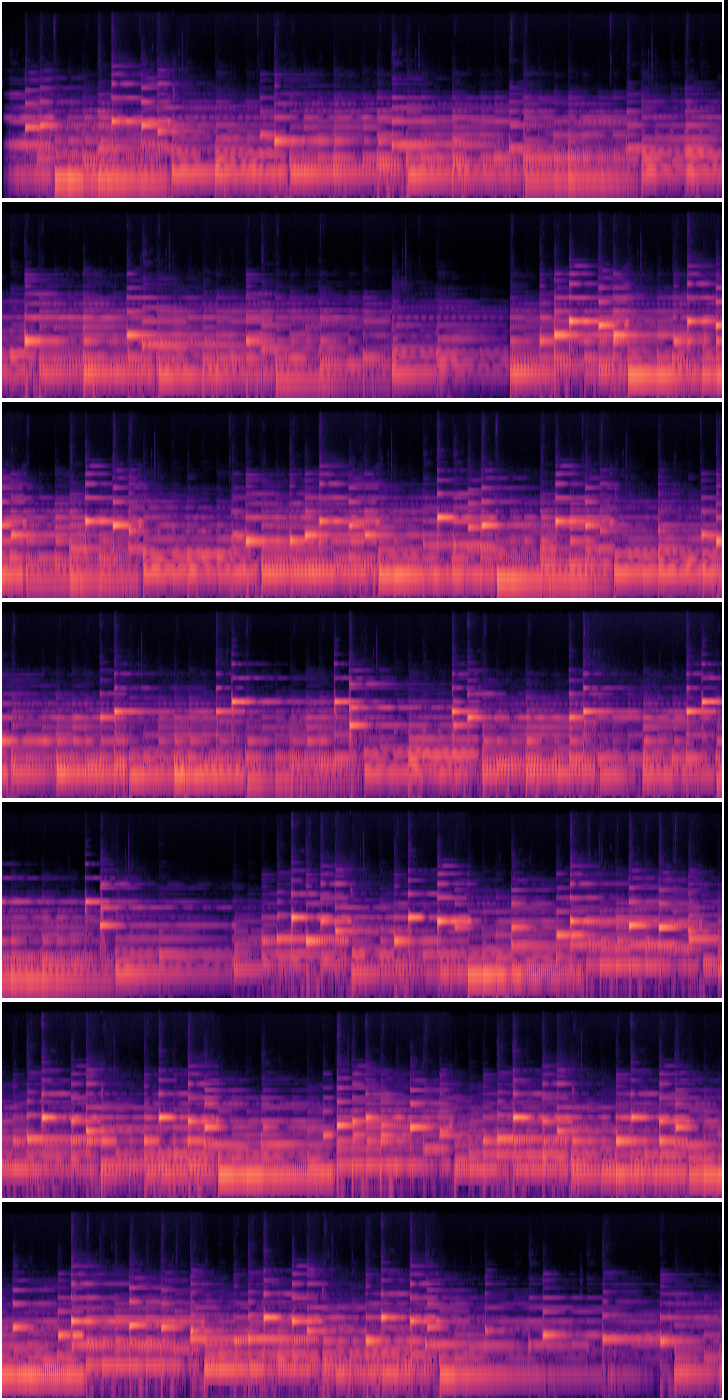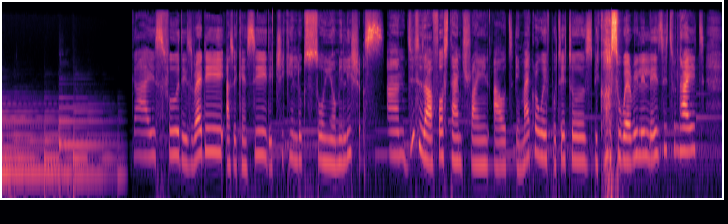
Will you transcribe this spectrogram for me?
Food is ready. As you can see the chicken looks so yummy delicious. And this is our first time trying out a microwave potatoes because we're really lazy tonight.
